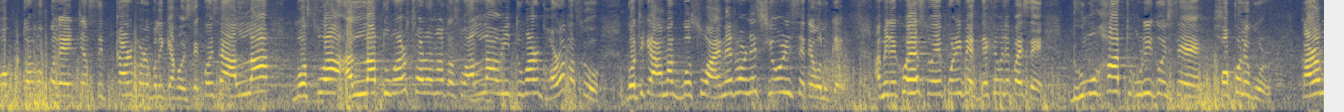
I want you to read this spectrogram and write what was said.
ভক্তসকলে এতিয়া চিৎকাৰ কৰিবলগীয়া হৈছে। কৈছে আল্লাহ বচোৱা আল্লাহ তোমাৰ চৰণত আছোঁ আল্লাহ আমি তোমাৰ ঘৰত আছোঁ। গতিকে আমাক বচোৱা। এনেধৰণে চিঞৰিছে তেওঁলোকে। আমি দেখুৱাই আছোঁ এই পৰিৱেশ দেখিবলৈ পাইছে ধুমুহাত উৰি গৈছে সকলোবোৰ। কাৰণ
